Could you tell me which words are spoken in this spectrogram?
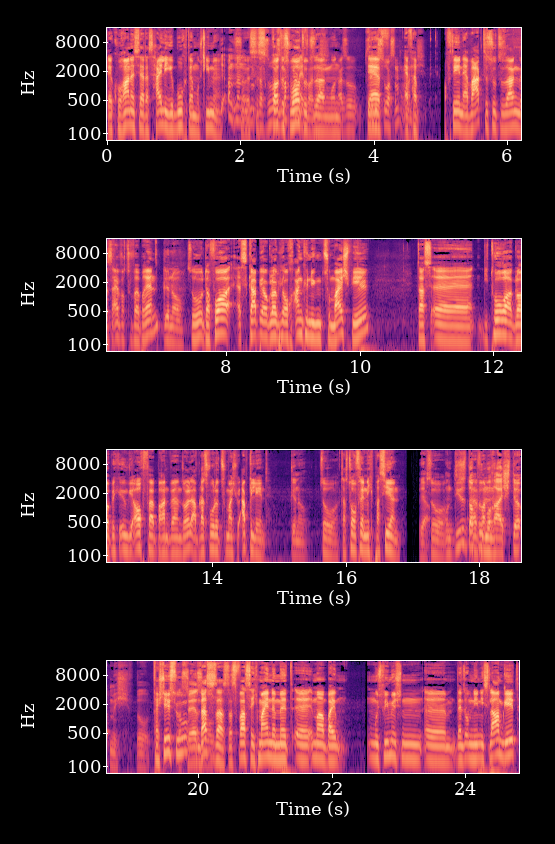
der Koran ist ja das heilige Buch der Muslime. Ja, und so, das das- ist Gottes Wort sozusagen. nicht. Und Also, der, er auf den er wagt es sozusagen, das einfach zu verbrennen. Genau. So, davor, es gab ja, glaube ich, auch Ankündigungen zum Beispiel, dass äh, die Tora, glaube ich, irgendwie auch verbrannt werden soll, aber das wurde zum Beispiel abgelehnt. Genau. So, das durfte nicht passieren. Ja. So, und diese äh, Doppelmoral stört mich. So. Verstehst du? Das das so- ist das. Das, was ich meine mit äh, immer bei muslimischen, äh, wenn es um den Islam geht,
